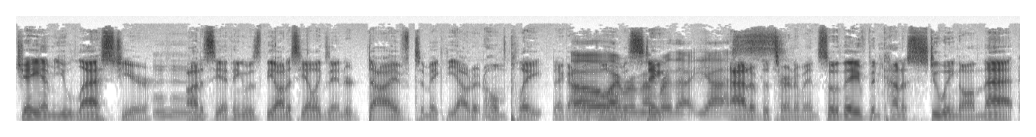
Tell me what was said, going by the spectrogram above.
JMU last year. Mm-hmm. Odicci, I think it was the Odicci Alexander dive to make the out at home plate that got oh, Oklahoma State that. Yes, out of the tournament. So they've been kind of stewing on that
